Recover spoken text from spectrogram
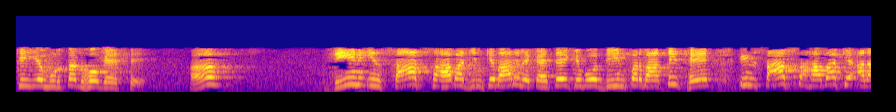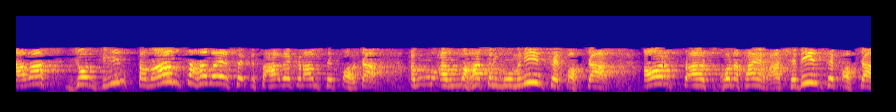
کہ یہ مرتد ہو گئے تھے۔ ہاں؟ دین ان سات صحابہ جن کے بارے میں کہتے ہیں کہ وہ دین پر باقی تھے ان سات صحابہ کے علاوہ جو دین تمام صحابہ صحابہ کرام سے پہنچا محت المومنین سے پہنچا، اور خلفائے راشدین سے پہنچا،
